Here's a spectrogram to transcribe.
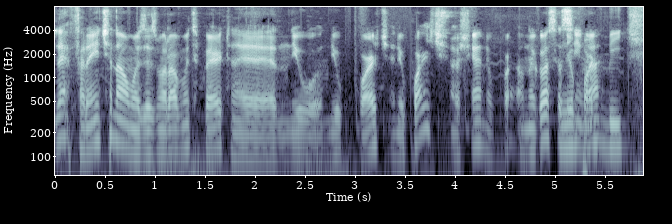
É, frente não, mas eles moravam muito perto, né? É New, Newport? É Newport? Acho que é Newport. É um negócio assim, Newport né? Beach.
